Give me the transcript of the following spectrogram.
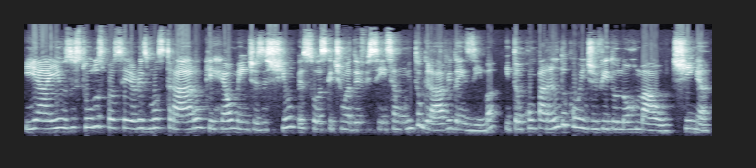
E aí os estudos posteriores mostraram que realmente existiam pessoas que tinham uma deficiência muito grave da enzima. Então comparando com o indivíduo normal, tinha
